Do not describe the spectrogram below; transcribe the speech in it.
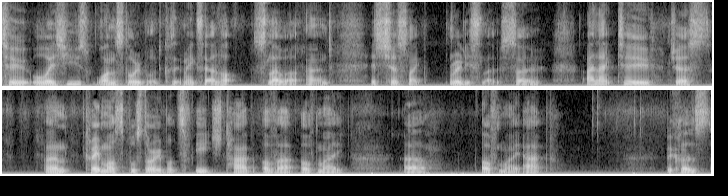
to always use one storyboard because it makes it a lot slower and it's just like really slow. So I like to just um, create multiple storyboards for each tab of uh, of my uh, of my app because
